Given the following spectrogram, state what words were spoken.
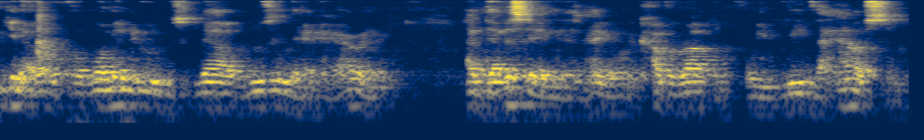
you know, a woman who's now losing their hair and how devastating it is. How you want to cover up before you leave the house, and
